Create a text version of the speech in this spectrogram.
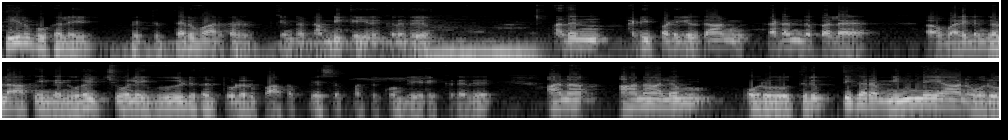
தீர்வுகளை பெற்று தருவார்கள் என்ற நம்பிக்கை இருக்கிறது. அதன் அடிப்படையில் தான் கடந்த பல வருடங்களாக இந்த நுரைச்சோலை வீடுகள் தொடர்பாக பேசப்பட்டு கொண்டே இருக்கிறது. ஆனால் ஆனாலும் ஒரு திருப்திகரமின்மையான ஒரு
